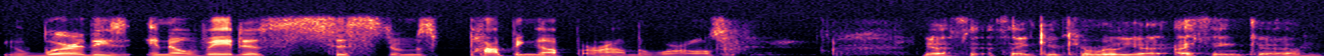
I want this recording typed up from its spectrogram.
Where are these innovative systems popping up around the world? Yeah, th- thank you, Kimberly. I, I think um,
